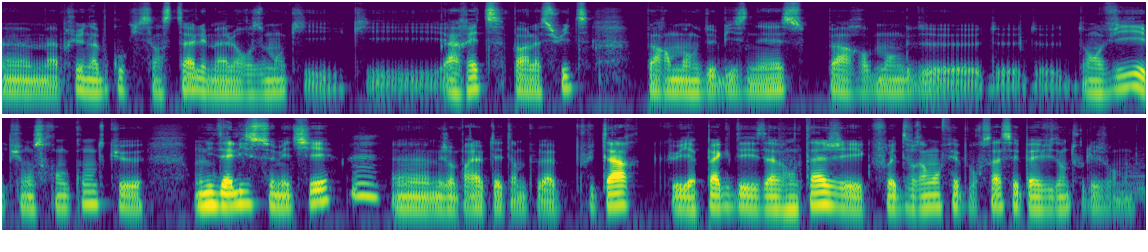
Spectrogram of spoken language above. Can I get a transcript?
mais après, il y en a beaucoup qui s'installent et malheureusement qui, qui, arrêtent par la suite par manque de business, par manque d'envie. De, et puis on se rend compte que on idéalise ce métier, mm. euh, mais j'en parlerai peut-être un peu plus tard, qu'il n'y a pas que des avantages et qu'il faut être vraiment fait pour ça. C'est pas évident tous les jours non plus.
